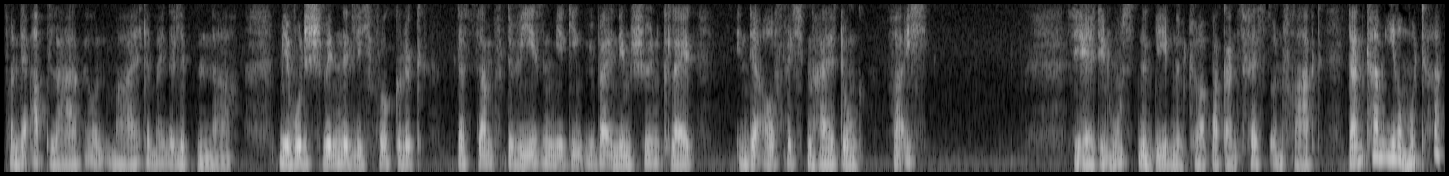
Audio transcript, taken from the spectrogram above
von der Ablage und malte meine Lippen nach. Mir wurde schwindelig vor Glück, das sanfte Wesen mir gegenüber in dem schönen Kleid, in der aufrechten Haltung, war ich Sie hält den hustenden, bebenden Körper ganz fest und fragt, dann kam Ihre Mutter?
